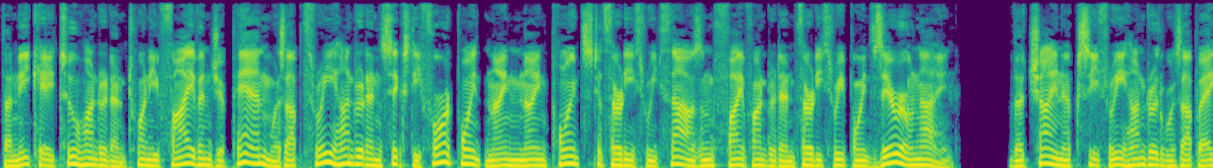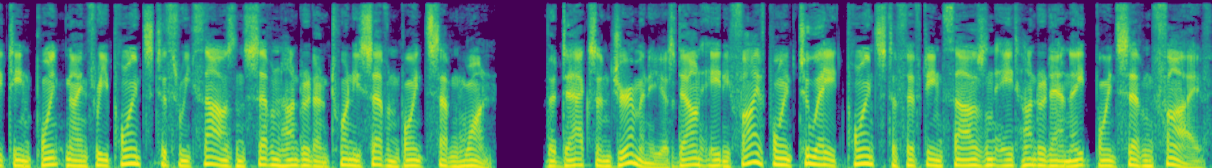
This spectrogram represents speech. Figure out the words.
The Nikkei 225 in Japan was up 364.99 points to 33,533.09. The China CSI 300 was up 18.93 points to 3,727.71. The DAX in Germany is down 85.28 points to 15,808.75.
